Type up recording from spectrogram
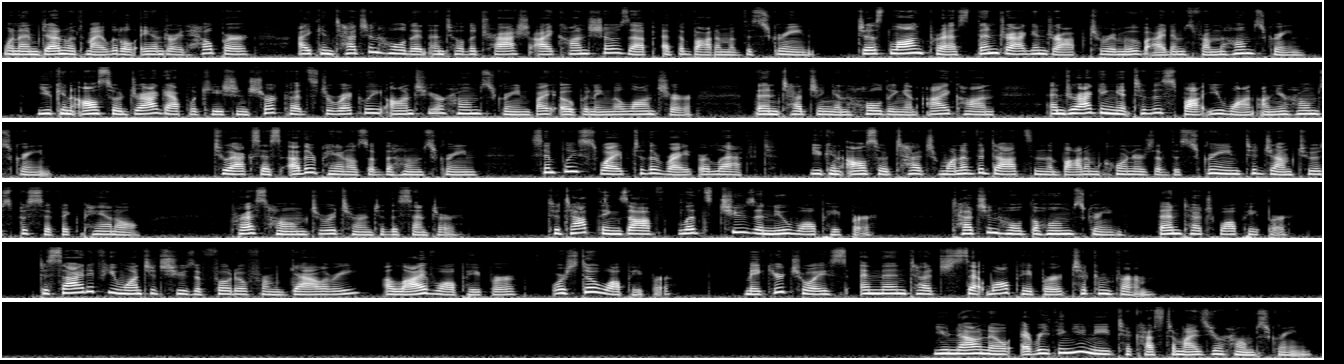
When I'm done with my little Android helper, I can touch and hold it until the trash icon shows up at the bottom of the screen. Just long press, then drag and drop to remove items from the home screen. You can also drag application shortcuts directly onto your home screen by opening the launcher, then touching and holding an icon and dragging it to the spot you want on your home screen. To access other panels of the home screen, simply swipe to the right or left. You can also touch one of the dots in the bottom corners of the screen to jump to a specific panel. Press Home to return to the center. To top things off, let's choose a new wallpaper. Touch and hold the home screen, then touch Wallpaper. Decide if you want to choose a photo from Gallery, a live wallpaper, or still wallpaper. Make your choice and then touch Set Wallpaper to confirm. You now know everything you need to customize your home screen.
